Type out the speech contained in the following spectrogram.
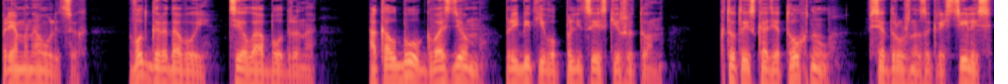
Прямо на улицах. Вот городовой, тело ободрано. А колбу гвоздем прибит его полицейский жетон. Кто-то из кадет охнул, все дружно закрестились.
